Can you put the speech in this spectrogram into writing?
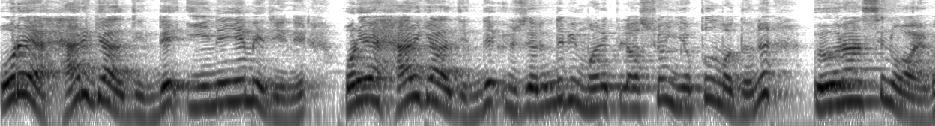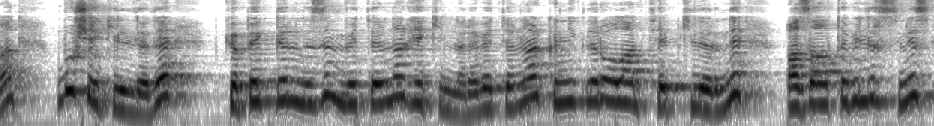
oraya her geldiğinde iğne yemediğini, oraya her geldiğinde üzerinde bir manipülasyon yapılmadığını öğrensin o hayvan. Bu şekilde de köpeklerinizin veteriner hekimlere, veteriner kliniklere olan tepkilerini azaltabilirsiniz.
